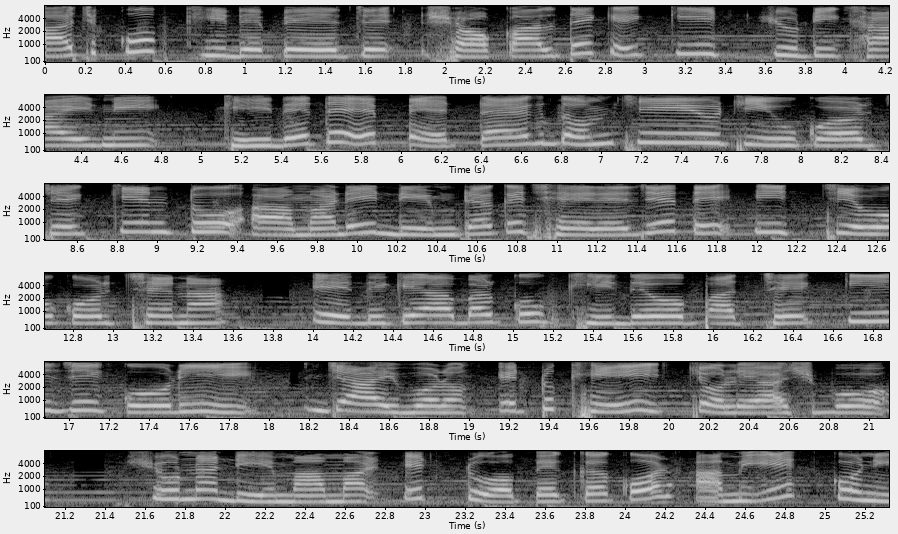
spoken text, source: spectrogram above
আজ খুব খিদে পেয়েছে। সকাল থেকে কিচ্ছুটি খাইনি খিদেতে পেটটা একদম চিউ চিউ করছে, কিন্তু আমার এই ডিমটাকে ছেড়ে যেতে ইচ্ছেও করছে না। এদিকে আবার খুব খিদেও পাচ্ছে, কি যে করি? যাই বরং একটু খেয়েই চলে আসব। সোনা ডিম আমার একটু অপেক্ষা কর, আমি এক্ষুনি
